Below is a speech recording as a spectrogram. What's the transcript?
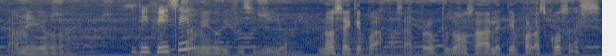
está medio, Difícil. está medio dificilillo. No sé qué pueda pasar, pero pues vamos a darle tiempo a las cosas.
